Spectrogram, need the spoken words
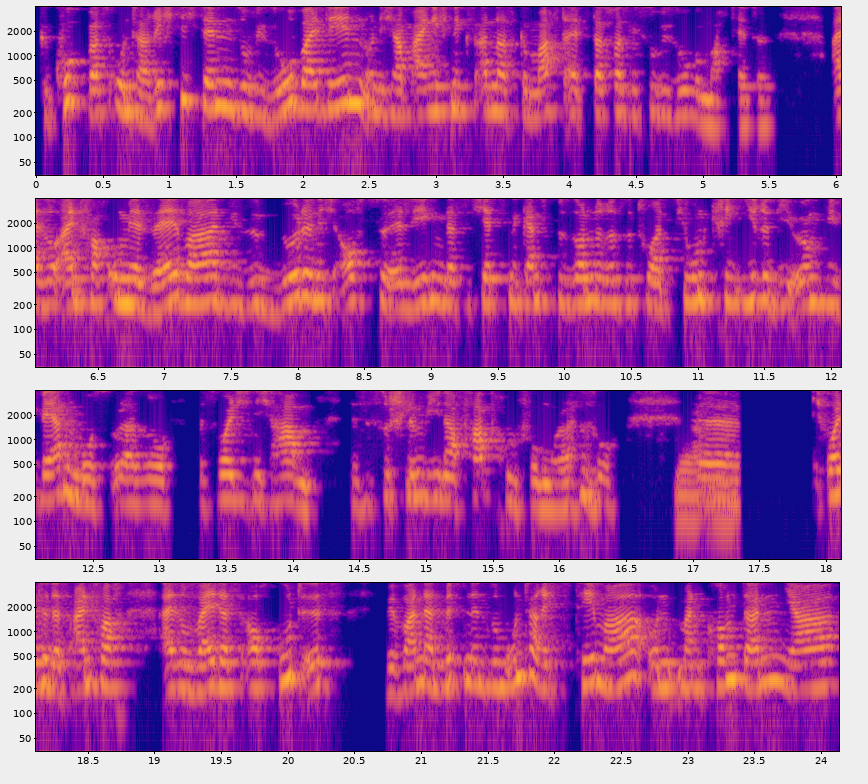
geguckt, was unterrichte ich denn sowieso bei denen und ich habe eigentlich nichts anderes gemacht als das, was ich sowieso gemacht hätte. Also einfach, um mir selber diese Bürde nicht aufzuerlegen, dass ich jetzt eine ganz besondere Situation kreiere, die irgendwie werden muss oder so. Das wollte ich nicht haben. Das ist so schlimm wie in einer Fahrprüfung oder so. Ja. Äh, ich wollte das einfach, also weil das auch gut ist, wir waren dann mitten in so einem Unterrichtsthema und man kommt dann ja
